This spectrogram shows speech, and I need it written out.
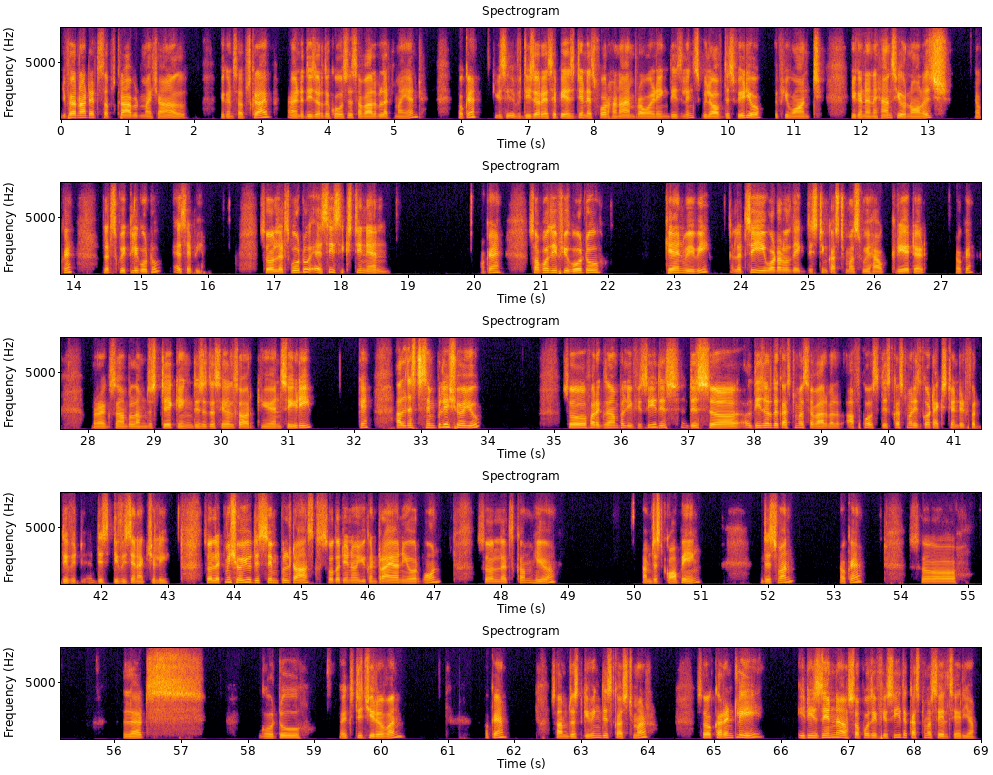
if you're not yet subscribed my channel, you can subscribe and these are the courses available at my end. Okay. You see, if these are SAP SD and S4 HANA. I'm providing these links below of this video. If you want, you can enhance your knowledge. Okay. Let's quickly go to SAP. So let's go to SE16N. Okay. Suppose if you go to KNVB, let's see what are all the existing customers we have created. Okay. For example, I'm just taking, this is the sales org UNCD. Okay. I'll just simply show you. So for example, if you see this, this uh, these are the customers available. Of course, this customer is got extended for divi this division actually. So let me show you this simple task so that you know you can try on your own. So let's come here. I'm just copying this one. Okay. So let's go to XD01. Okay. So I'm just giving this customer. So currently it is in, uh, suppose if you see the customer sales area.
